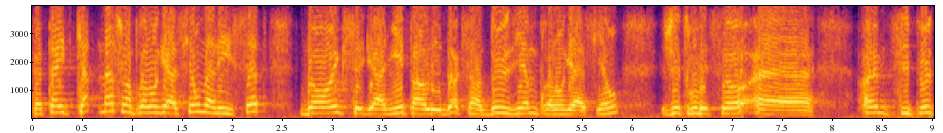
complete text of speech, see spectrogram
Peut-être quatre matchs en prolongation dans les sept, dont un qui s'est gagné par les Ducks en deuxième prolongation. J'ai trouvé ça euh, un petit peu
